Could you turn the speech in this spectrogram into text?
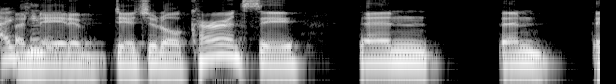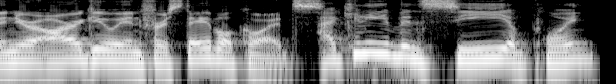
a native digital currency, then then then you're arguing for stable coins. I can even see a point,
